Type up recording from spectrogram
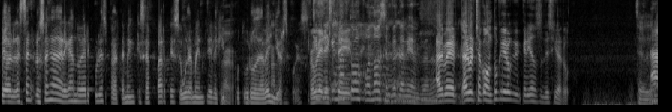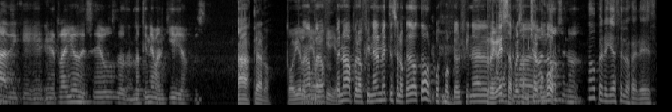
Pero lo están, lo están agregando a Hércules para también que sea parte, seguramente, del equipo futuro de Avengers, pues. Que es el Este- que más todos conocen, pues, también, ¿no? Albert, Albert Chacón, tú creo que querías decir algo. Ah, de que el rayo de Zeus lo, lo tiene Valkyria, pues. Ah, claro. Todavía lo No tiene pero, Valkyria. no, pero finalmente se lo quedó Thor, pues, porque al final. Regresa, ¿cómo se pues, a luchar con No, Gor. no, se lo, No, pero ya se lo regresa.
